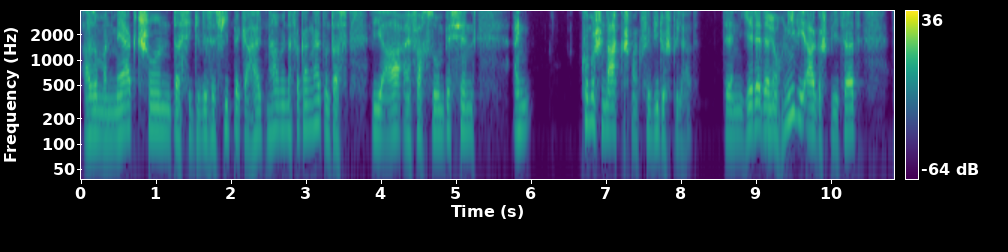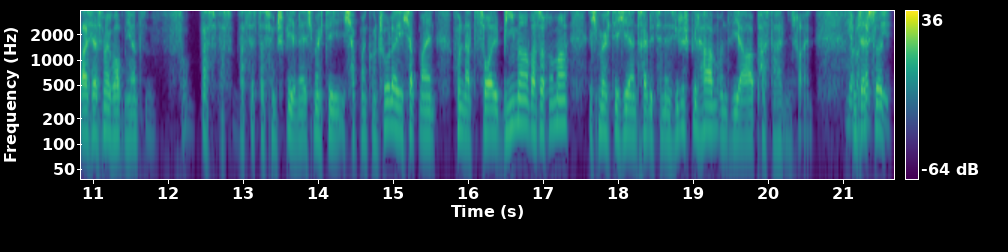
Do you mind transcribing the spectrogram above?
Also man merkt schon, dass sie gewisses Feedback erhalten haben in der Vergangenheit und dass VR einfach so ein bisschen einen komischen Nachgeschmack für Videospiele hat. Denn jeder, der ja. noch nie VR gespielt hat, weiß erstmal überhaupt nicht, was, was, was ist das für ein Spiel. Ne? Ich möchte, ich habe meinen Controller, ich habe meinen 100 Zoll Beamer, was auch immer. Ich möchte hier ein traditionelles Videospiel haben und VR passt da halt nicht rein. Ja, und aber selbst, selbst die,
